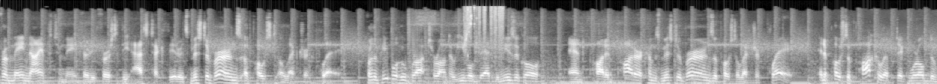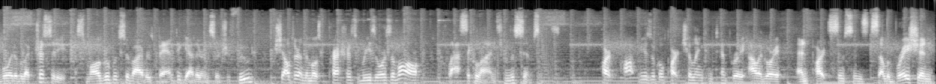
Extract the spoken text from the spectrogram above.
from May 9th to May 31st at the Aztec Theatre, it's Mr. Burns, a post-electric play. From the people who brought Toronto Evil Dead the musical and Potted Potter comes Mr. Burns, a post-electric play. In a post-apocalyptic world devoid of electricity, a small group of survivors band together in search of food, shelter, and the most precious resource of all, classic lines from The Simpsons part pop musical, part chilling contemporary allegory, and part Simpsons celebration,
